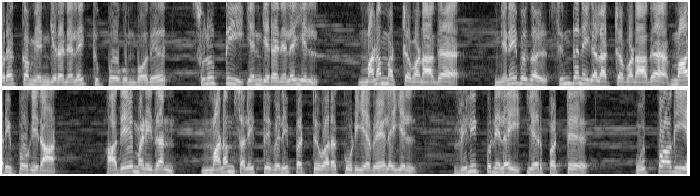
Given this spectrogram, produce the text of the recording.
உறக்கம் என்கிற நிலைக்கு போகும்போது சுளுத்தி என்கிற நிலையில் மனமற்றவனாக நினைவுகள் சிந்தனைகள் அற்றவனாக மாறிப்போகிறான். அதே மனிதன் மனம் சலித்து வெளிப்பட்டு வரக்கூடிய வேளையில் விழிப்பு நிலை ஏற்பட்டு உப்பாகிய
